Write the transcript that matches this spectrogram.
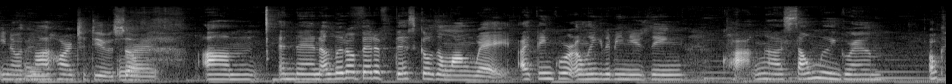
You know, it's not hard to do. So, Right. um, and then a little bit of this goes a long way. I think we're only going to be using khoảng uh, 60 gram Ok.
